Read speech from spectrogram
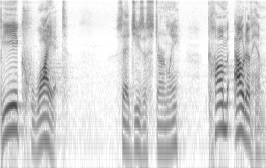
Be quiet, said Jesus sternly. Come out of him.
